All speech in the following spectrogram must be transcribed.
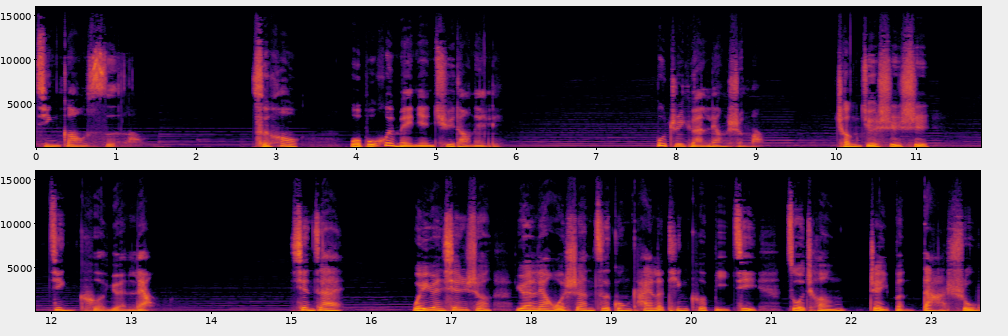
金高死了。此后，我不会每年去到那里。不知原谅什么，成绝世事，尽可原谅。现在，唯愿先生原谅我擅自公开了听课笔记，做成这本大书。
